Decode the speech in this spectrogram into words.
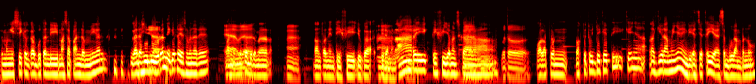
Mengisi kegabutan di masa pandemi kan nggak ada hiburan nih kita ya sebenarnya. ya Pandemi itu udah. benar-benar Ha, nontonin TV juga Ah. tidak menarik TV zaman sekarang. betul. Walaupun waktu itu JKT kayaknya lagi ramenya yang di RCTI ya sebulan penuh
